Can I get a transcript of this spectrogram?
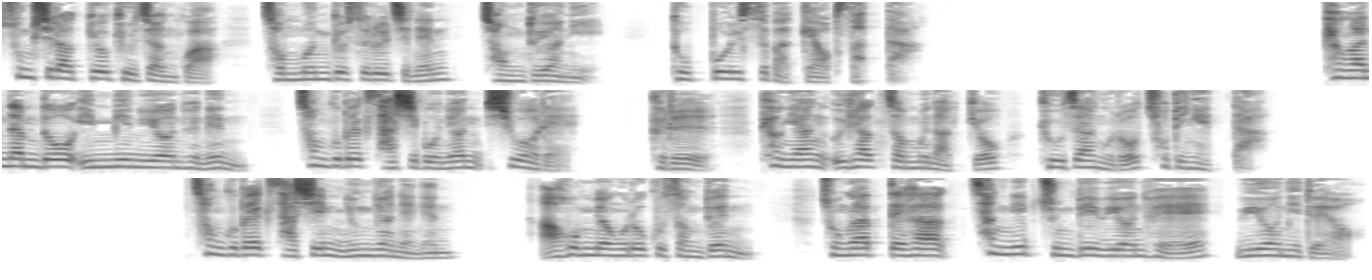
숭실학교 교장과 전문 교수를 지낸 정두현이 돋보일 수밖에 없었다. 평안남도 인민위원회는 1945년 10월에 그를 평양의학전문학교 교장으로 초빙했다. 1946년에는 9명으로 구성된 종합대학 창립준비위원회의 위원이 되어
